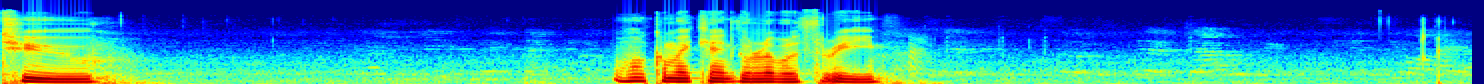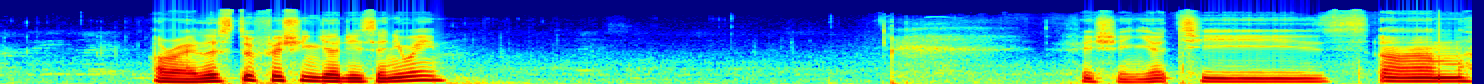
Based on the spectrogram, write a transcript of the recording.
2. How come I can't go level 3? Alright, let's do fishing yetis anyway. Fishing yetis. Um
